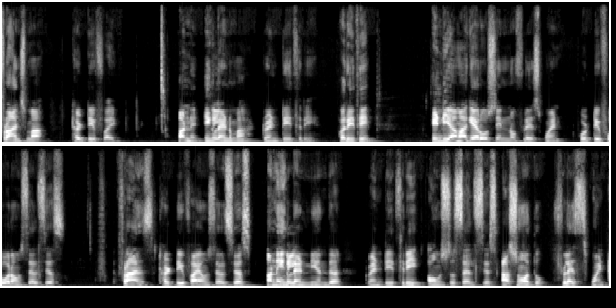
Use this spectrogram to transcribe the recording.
ફ્રાન્સમાં થર્ટી ફાઇવ અને ઇંગ્લેન્ડમાં ટ્વેન્ટી થ્રી ફરીથી, ઇન્ડિયામાં કેરોસીનનો ફ્લેશ પોઈન્ટ ફોર્ટી ફોર અંશ સેલ્સિયસ, ફ્રાન્સ થર્ટી ફાઇવ અંશ સેલ્સિયસ, અને ઇંગ્લેન્ડની અંદર ટ્વેન્ટી થ્રી અંશ સેલ્સિયસ. આ શું હતું? Flash point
